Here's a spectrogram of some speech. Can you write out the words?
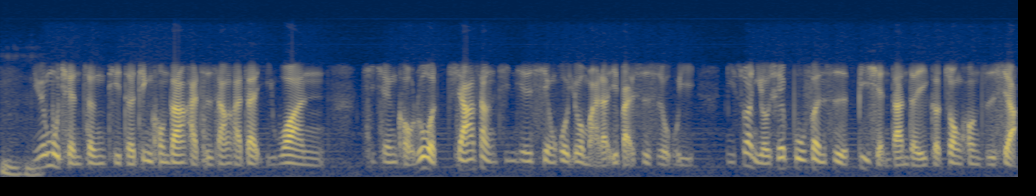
嗯，因为目前整体的净空单还持仓还在一万七千口，如果加上今天现货又买了一百四十五亿。你算有些部分是避险单的一个状况之下，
